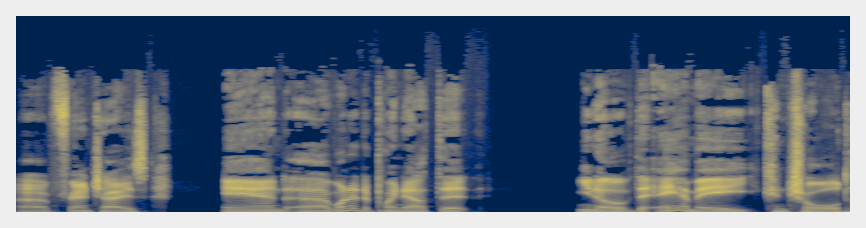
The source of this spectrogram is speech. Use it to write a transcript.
uh, franchise. And uh, I wanted to point out that, you know, the AMA controlled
